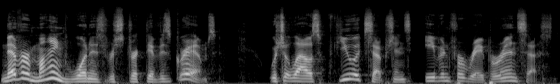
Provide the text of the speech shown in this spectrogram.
Never mind one as restrictive as Graham's, which allows few exceptions even for rape or incest.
